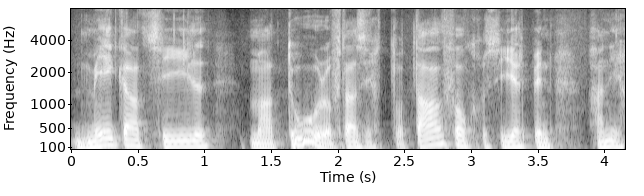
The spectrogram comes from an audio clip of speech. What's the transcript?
Megaziel Matur, auf das ich total fokussiert bin, habe ich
